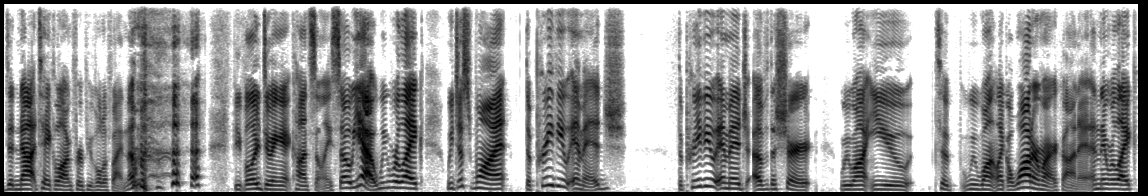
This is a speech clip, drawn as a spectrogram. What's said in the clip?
Did not take long for people to find them. people are doing it constantly. So, yeah, we were like, we just want the preview image, the preview image of the shirt. We want you to, we want like a watermark on it. And they were like,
